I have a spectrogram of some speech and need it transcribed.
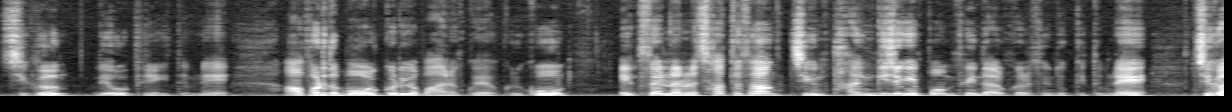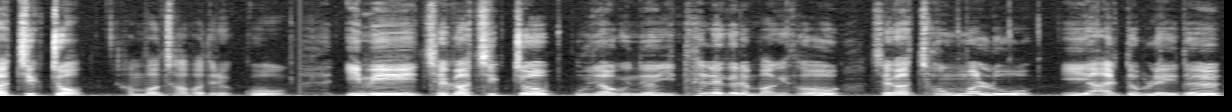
지금 네오핀이기 때문에 앞으로도 먹을 거리가 많을 거예요. 그리고 엑셀라는 차트상 지금 단기적인 펌핑이 나올 가능성이 높기 때문에 제가 직접 한번 잡아드렸고 이미 제가 직접 운영하고 있는 이 텔레그램 방에서 제가 정말로 이 RWA들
